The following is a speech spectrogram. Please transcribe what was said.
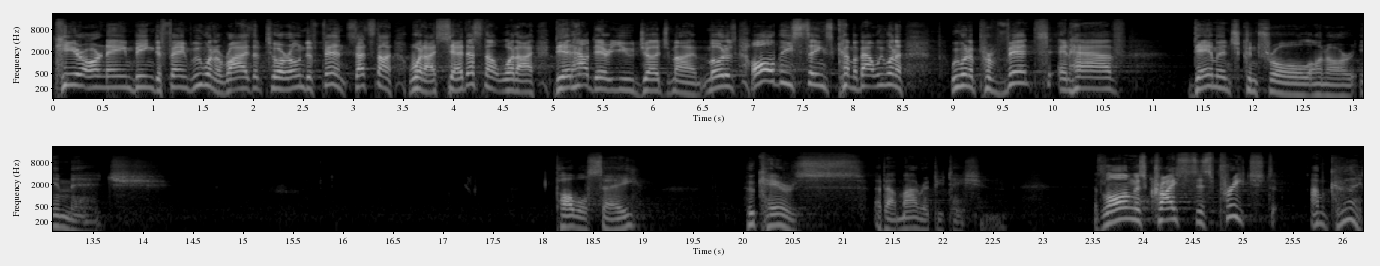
hear our name being defamed, we want to rise up to our own defense. That's not what I said. That's not what I did. How dare you judge my motives? All these things come about. We want to, we want to prevent and have damage control on our image. Paul will say, Who cares about my reputation? As long as Christ is preached, I'm good.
